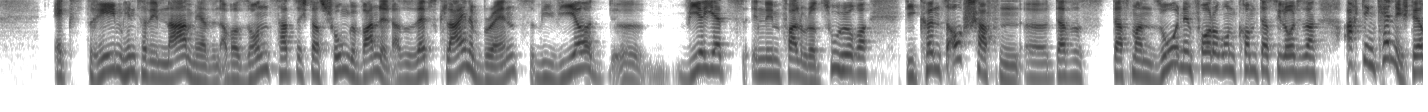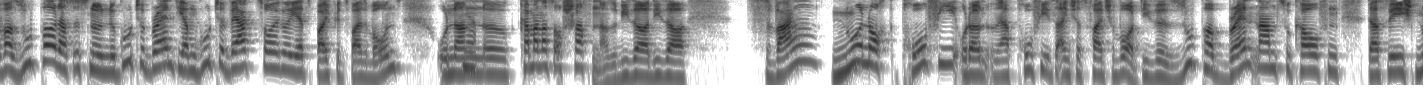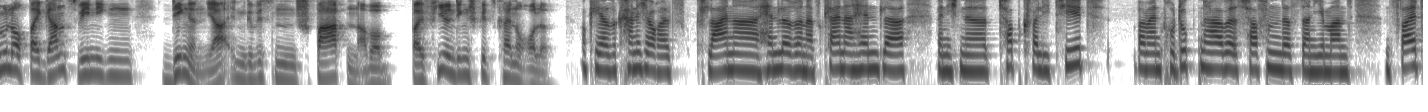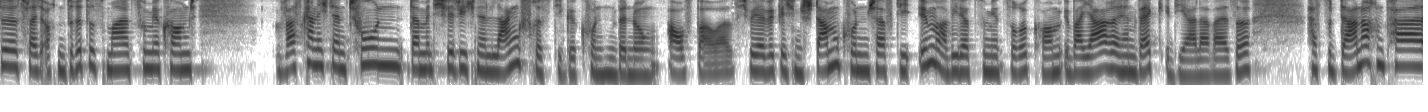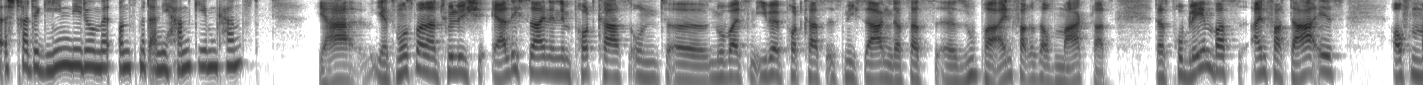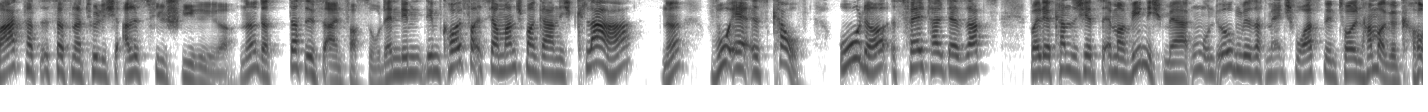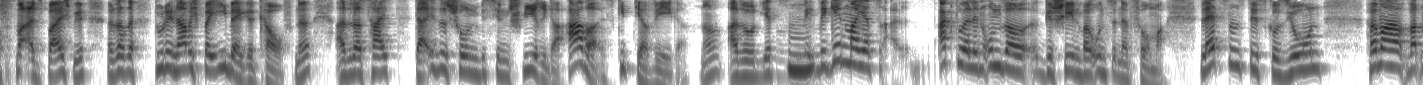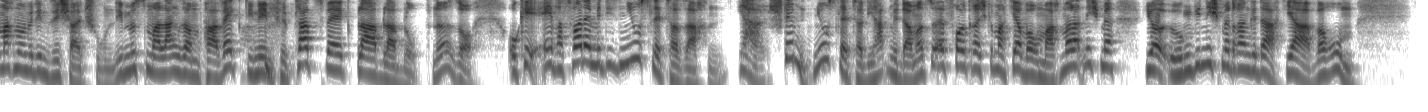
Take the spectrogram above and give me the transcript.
extrem hinter dem Namen her sind. Aber sonst hat sich das schon gewandelt. Also selbst kleine Brands wie wir, äh, wir jetzt in dem Fall oder Zuhörer, die können es auch schaffen, äh, dass es, dass man so in den Vordergrund kommt, dass die Leute sagen, ach, den kenne ich, der war super, das ist eine, eine, gute Brand, die haben gute Werkzeuge, jetzt beispielsweise bei uns. Und dann ja. äh, kann man das auch schaffen. Also dieser, dieser Zwang, nur noch Profi oder ja, Profi ist eigentlich das falsche Wort, diese super Brandnamen zu kaufen, das sehe ich nur noch bei ganz wenigen Dingen, ja, in gewissen Sparten. Aber bei vielen Dingen spielt es keine Rolle. Okay, also kann ich auch als kleine Händlerin, als kleiner Händler, wenn ich eine Top-Qualität bei meinen Produkten habe, es schaffen, dass dann jemand ein zweites, vielleicht auch ein drittes Mal zu mir kommt, was kann ich denn tun, damit ich wirklich eine langfristige Kundenbindung aufbaue? Also ich will ja wirklich eine Stammkundenschaft, die immer wieder zu mir zurückkommen, über Jahre hinweg idealerweise. Hast du da noch ein paar Strategien, die du mit uns mit an die Hand geben kannst? Ja, jetzt muss man natürlich ehrlich sein in dem Podcast und äh, nur weil es ein eBay-Podcast ist, nicht sagen, dass das äh, super einfach ist auf dem Marktplatz. Das Problem, was einfach da ist, auf dem Marktplatz ist das natürlich alles viel schwieriger. Ne? Das, das ist einfach so. Denn dem, dem Käufer ist ja manchmal gar nicht klar, ne, wo er es kauft. Oder es fällt halt der Satz, weil der kann sich jetzt immer wenig merken und irgendwer sagt, Mensch, wo hast du den tollen Hammer gekauft? Mal als Beispiel. Dann sagt er, du, den habe ich bei eBay gekauft. Ne? Also das heißt, da ist es schon ein bisschen schwieriger. Aber es gibt ja Wege. Ne? Also jetzt, mhm. wir, wir gehen mal jetzt aktuell in unser Geschehen bei uns in der Firma. Letztens Diskussion, hör mal, was machen wir mit den Sicherheitsschuhen? Die müssen mal langsam ein paar weg, die nehmen viel Platz weg, bla bla blub. Ne? So. Okay, ey, was war denn mit diesen Newsletter-Sachen? Ja, stimmt, Newsletter, die hatten wir damals so erfolgreich gemacht. Ja, warum machen wir das nicht mehr? Ja, irgendwie nicht mehr dran gedacht. Ja, warum?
